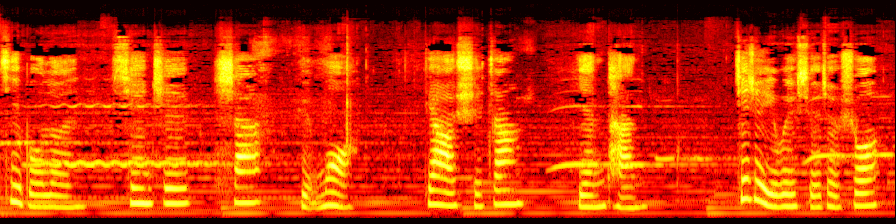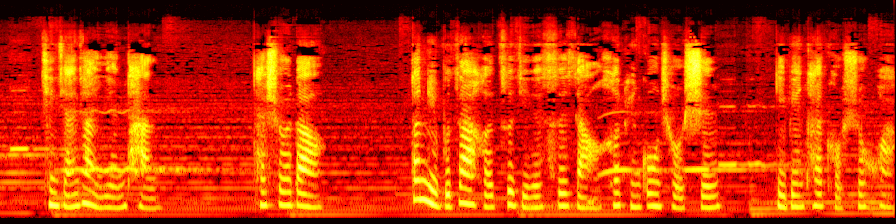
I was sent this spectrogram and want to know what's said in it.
纪伯伦《先知沙与墨》第二十章言谈。接着，一位学者说：“请讲讲言谈。”他说道：“当你不再和自己的思想和平共处时，你便开口说话；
